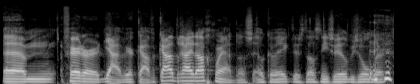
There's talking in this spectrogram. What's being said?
Ehm, verder, ja, weer KVK-draaidag. Maar ja, dat is elke week, dus dat is niet zo heel bijzonder.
